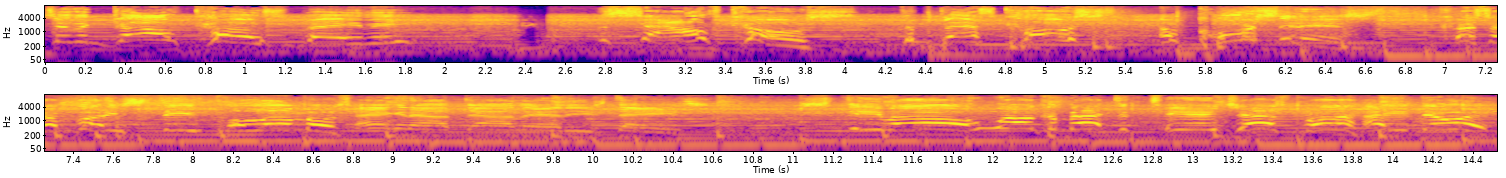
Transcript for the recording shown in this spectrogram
to the Gulf Coast, baby. The South Coast. The best coast. Of course it is. Because our buddy Steve Palumbo's hanging out down there these days. Steve O, welcome back to THS, brother. How you doing?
